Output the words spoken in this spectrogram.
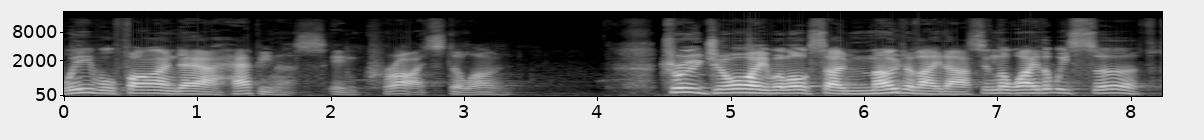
we will find our happiness in Christ alone. True joy will also motivate us in the way that we serve.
